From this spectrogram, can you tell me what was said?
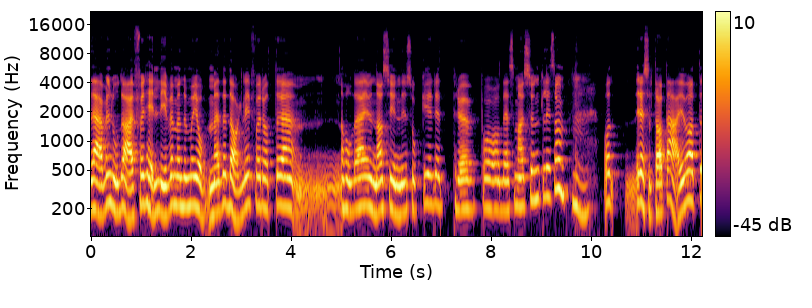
det er vel noe du er for hele livet, men du må jobbe med det daglig for å holde deg unna synlig sukker. Prøv på det som er sunt, liksom. Og resultatet er jo at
